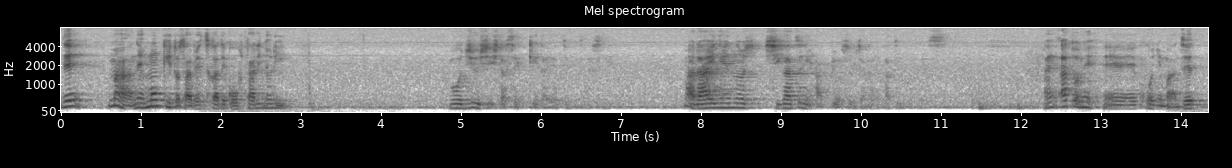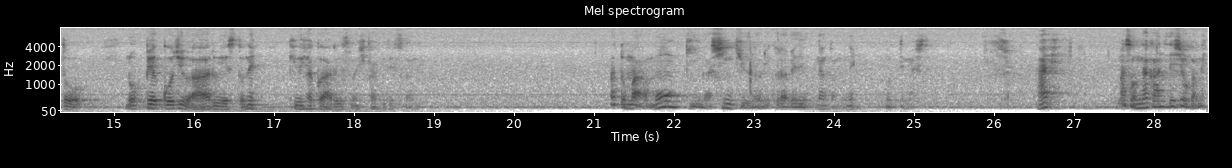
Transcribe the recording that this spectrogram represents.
で、まあね、モンキーと差別化でこう2人乗りを重視した設計だよということですね。まあ、来年の4月に発表するじゃないかということです。はい、あとね、えー、ここにまあ Z 650RS とね 900RS の比較ですかねあとまあモンキーが新旧のに比べなんかもね持ってましたはいまあそんな感じでしょうかね、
